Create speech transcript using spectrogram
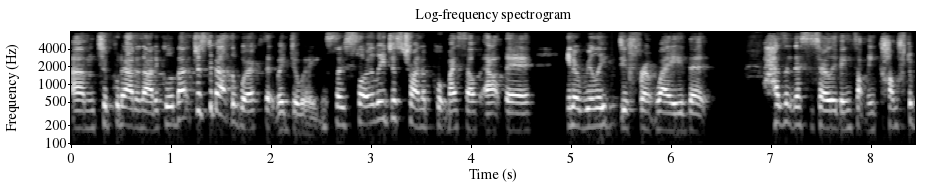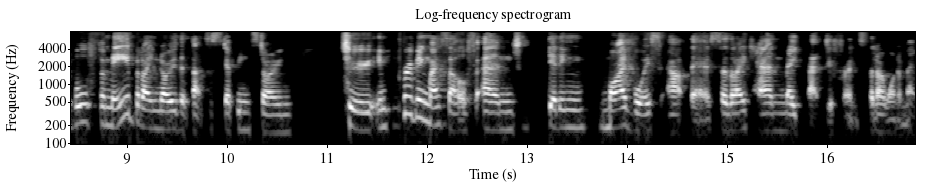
um, to put out an article about just about the work that we're doing. So slowly just trying to put myself out there in a really different way that hasn't necessarily been something comfortable for me, but I know that that's a stepping stone to improving myself and getting my voice out there so that I can make that difference that I want to make.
